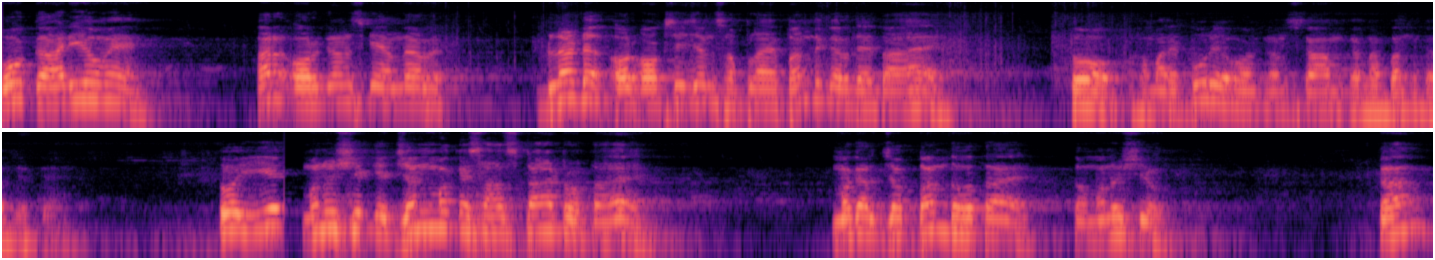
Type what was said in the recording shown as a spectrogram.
वो गाड़ियों में हर ऑर्गन्स के अंदर ब्लड और ऑक्सीजन सप्लाई बंद कर देता है। तो हमारे पूरे ऑर्गन्स काम करना बंद कर देते हैं। तो ये मनुष्य के जन्म के साथ स्टार्ट होता है। मगर जब बंद होता है तो मनुष्य का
